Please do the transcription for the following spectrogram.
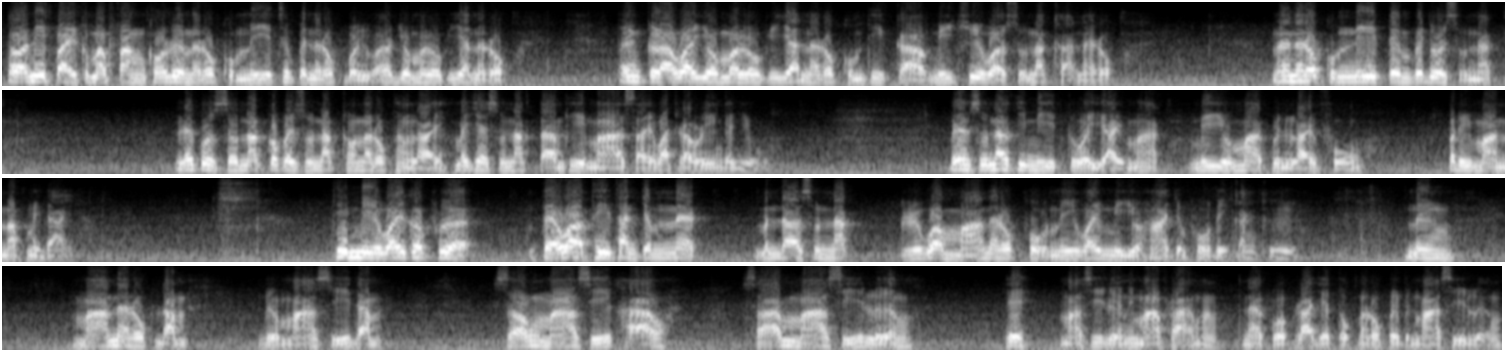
ตอนนี้ไปก็มาฟังเขาเรื่องนรกขุมนี้ ซึ่งเป็นนรกบริวารยมโลกิยานรกท่านกล่าวว่ายมโลกิยานรกขุมที่เก้ามีชื่อว่าสุนัขขานรก ในนรกขุมนี้เต็มไปด้วยสุนัข แล้วก็สุนัขก็เป็นสุนัขของนรกทั้งหลาย ไม่ใช่สุนัขตามที่มาอาศัยวัดเราเลี้ยงกันอยู่ เป็นสุนัขที่มีตัวใหญ่มาก มีอยู่มากเป็นหลายฝูง ปริมาณนับไม่ได้ ที่มีไว้ก็เพื่อ แต่ว่าที่ท่านจำแนกบรรดาสุนัข หรือว่าหมานรกพวกนี้ไว้มีอยู่ห้าจำพวกเด้วยกันคือหนึ่งหมานรกดำเรียกว่าหมาสีดำสองหมาสีขาวสามหมาสีเหลือง เอ๊ะหมาสีเหลืองนี่หมาพระมั้ง น่ากลัวพระจะตกนรกไปเป็นหมาสีเหลือง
